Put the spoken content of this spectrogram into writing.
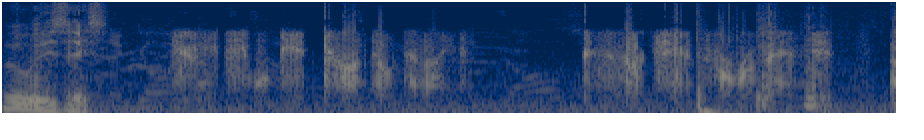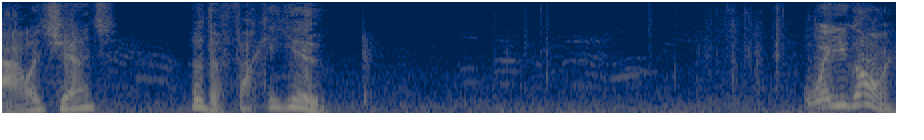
who is this? Jyunichi will be at Kanto tonight. This is our chance for revenge. Our chance? Who the fuck are you? where you going?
